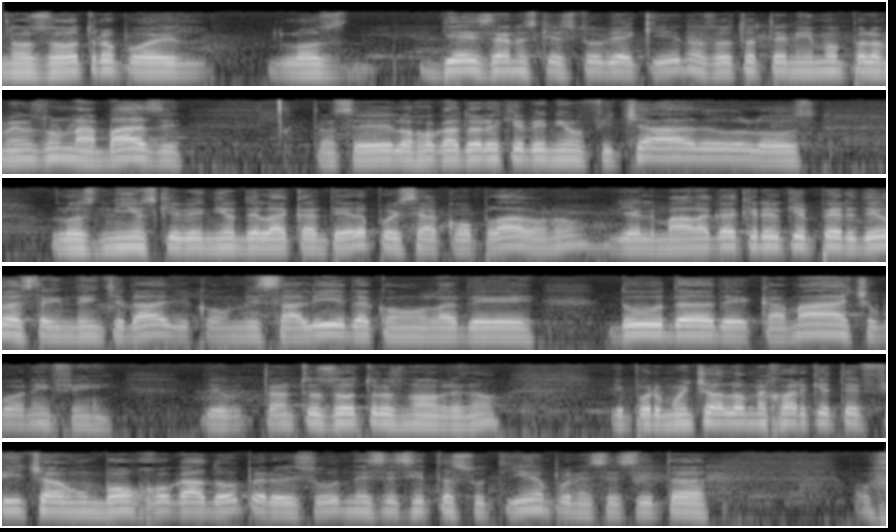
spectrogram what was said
nosotros, pues, los 10 años que estuve aquí, nosotros teníamos pelo menos una base. Entonces, los jugadores que venían fichados, los, los niños que venían de la cantera, pues se acoplaban, ¿no? Y el Málaga creo que perdió esta identidad con mi salida, con la de Duda, de Camacho, bueno, enfim, de tantos outros nombres, não? E por muito a lo mejor que te ficha um bom jogador, pero isso necessita seu tempo, necessita uf,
